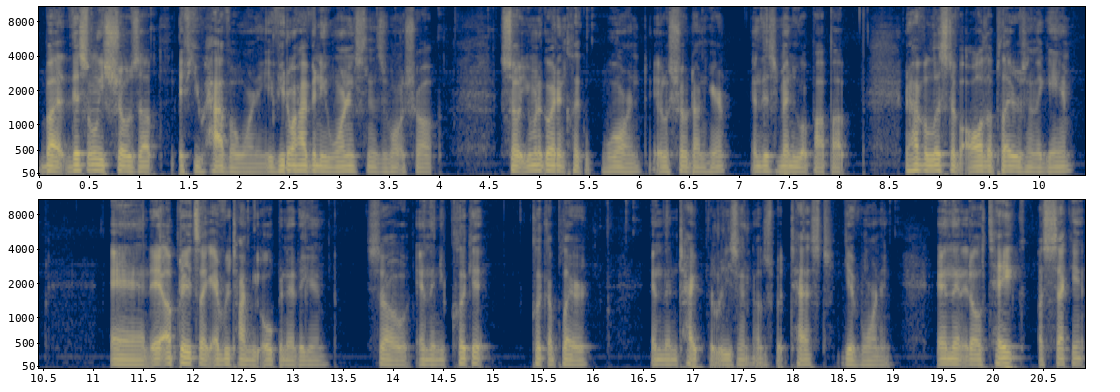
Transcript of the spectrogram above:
but this only shows up if you have a warning. If you don't have any warnings, then this won't show up. So you want to go ahead and click warn. It'll show down here, and this menu will pop up. It'll have a list of all the players in the game, and it updates like every time you open it again. So, and then you click it, click a player, and then type the reason. I'll just put test, give warning. And then it'll take a second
